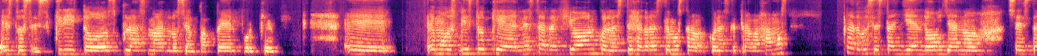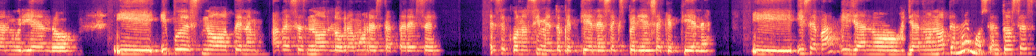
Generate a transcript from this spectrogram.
estos escritos, plasmarlos en papel, porque eh, hemos visto que en esta región, con las tejedoras que hemos con las que trabajamos, cada vez están yendo, ya no se están muriendo y, y pues no tenemos, a veces no logramos rescatar ese, ese conocimiento que tiene, esa experiencia que tiene y, y se va y ya no, ya no, no tenemos. Entonces,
